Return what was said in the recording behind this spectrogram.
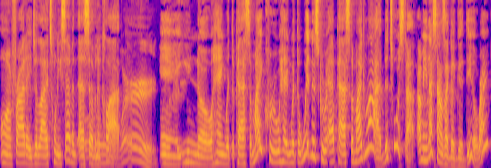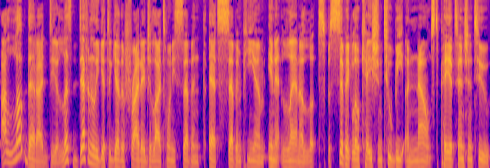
on Friday, July 27th at oh, 7 o'clock. Word. And, you know, hang with the Pass the Mic crew, hang with the Witness crew at Pass the Mic Live, the tour stop. I mean, that sounds like a good deal, right? I love that idea. Let's definitely get together Friday, July 27th at 7 p.m. in Atlanta. Look, specific location to be announced. Pay attention to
